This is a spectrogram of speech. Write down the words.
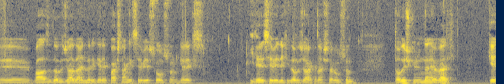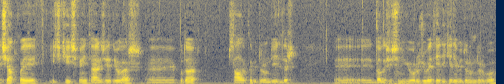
e, bazı dalıcı adayları gerek başlangıç seviyesi olsun gerek ileri seviyedeki dalıcı arkadaşlar olsun dalış gününden evvel geç yatmayı, içki içmeyi tercih ediyorlar. E, bu da sağlıklı bir durum değildir. E, dalış için yorucu ve tehlikeli bir durumdur bu.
